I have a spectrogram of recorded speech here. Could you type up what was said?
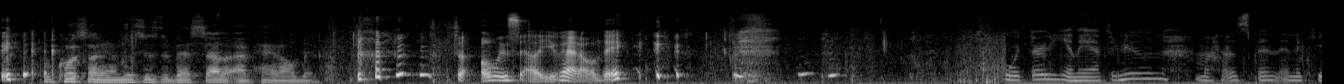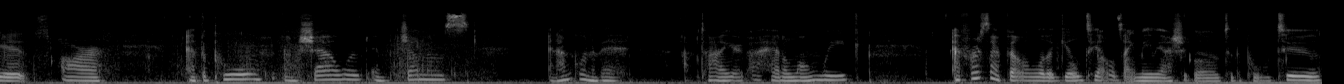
of course I am. This is the best salad I've had all day. it's the only salad you've had all day. 4.30 in the afternoon. My husband and the kids are at the pool. I'm showered in pajamas and I'm going to bed. I'm tired. I had a long week. At first I felt a little guilty. I was like, maybe I should go to the pool too.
